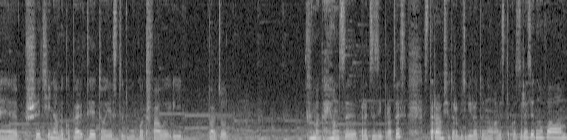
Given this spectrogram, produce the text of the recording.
E, Przycinamy koperty, to jest długotrwały i bardzo wymagający precyzji proces. Starałam się to robić gilotyną, ale z tego zrezygnowałam,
